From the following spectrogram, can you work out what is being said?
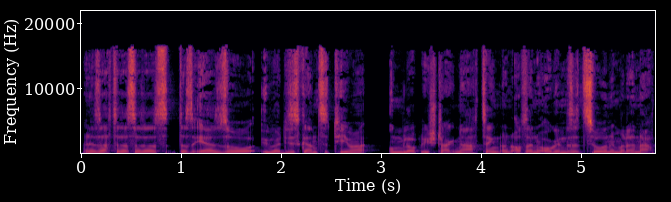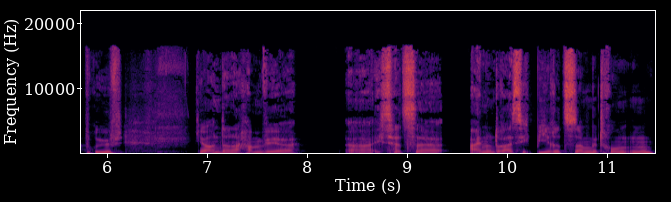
Und er sagte, dass er das, dass er so über dieses ganze Thema unglaublich stark nachdenkt und auch seine Organisation immer danach prüft. Ja, und danach haben wir, äh, ich schätze, 31 Biere zusammen getrunken.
